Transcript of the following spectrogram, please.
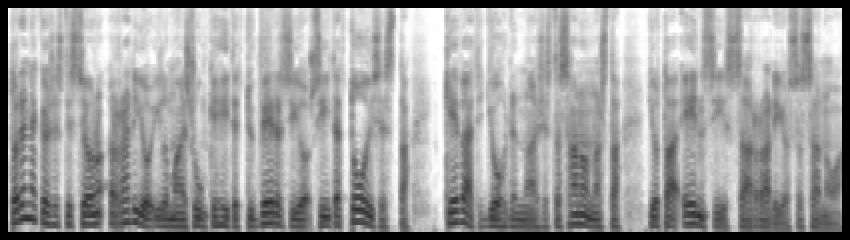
Todennäköisesti se on radioilmaisuun kehitetty versio siitä toisesta kevätjohdennaisesta sanonnasta, jota en siis saa radiossa sanoa,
